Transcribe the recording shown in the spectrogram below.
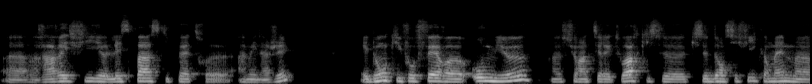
raréfient l'espace qui peut être aménagé. Et donc, il faut faire euh, au mieux euh, sur un territoire qui se, qui se densifie quand même euh,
